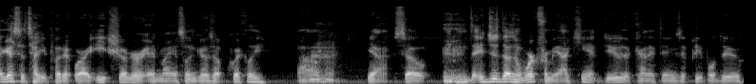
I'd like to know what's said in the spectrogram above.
I guess that's how you put it. Where I eat sugar and my insulin goes up quickly. Um, mm-hmm yeah so it just doesn't work for me i can't do the kind of things that people do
